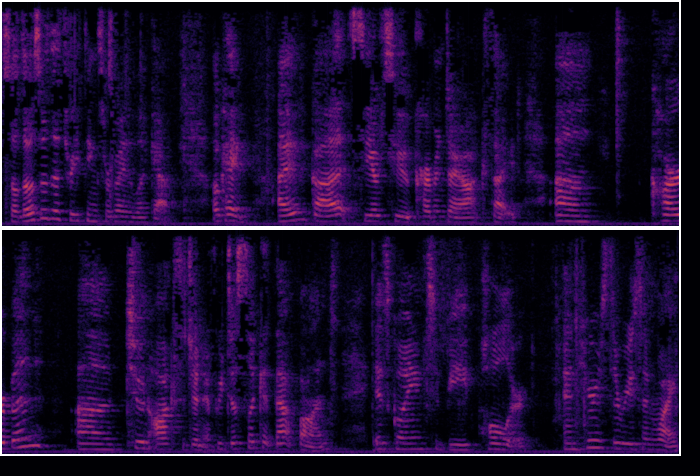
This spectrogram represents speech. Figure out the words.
So those are the three things we're going to look at. Okay, I've got CO2, carbon dioxide. Um, carbon um, to an oxygen, if we just look at that bond, is going to be polar. And here's the reason why.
